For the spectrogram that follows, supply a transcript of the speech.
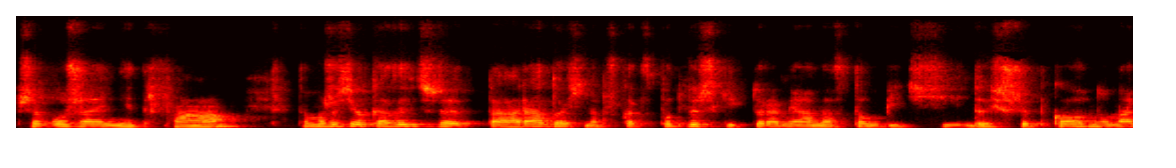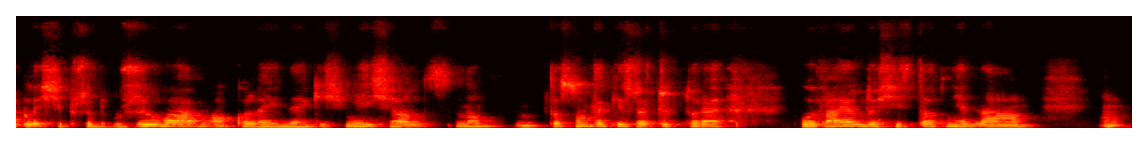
przełożenie trwa, to może się okazać, że ta radość na przykład z podwyżki, która miała nastąpić dość szybko, no nagle się przedłużyła o kolejny jakiś miesiąc. No, to są takie rzeczy, które wpływają dość istotnie na mm,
